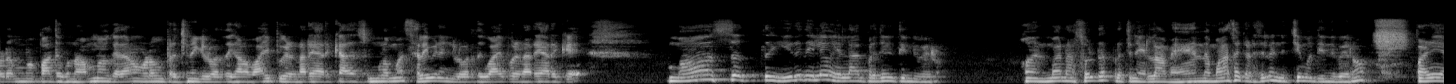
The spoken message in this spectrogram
உடம்பு பார்த்துக்கணும். அம்மாவுக்கு எதனா உடம்பு பிரச்சனைகள் வர்றதுக்கான வாய்ப்புகள் நிறையா இருக்குது அது மூலமாக செலவினங்கள் வர்றதுக்கு வாய்ப்புகள் நிறையா இருக்குது மாசத்து இறுதியில எல்லா பிரச்சனையும் தீர்ந்து போயிடும் இந்த மாதிரி நான் சொல்கிற பிரச்சனை எல்லாமே இந்த மாத கடைசியில் நிச்சயமாக தீர்ந்து போயிடும் பழைய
